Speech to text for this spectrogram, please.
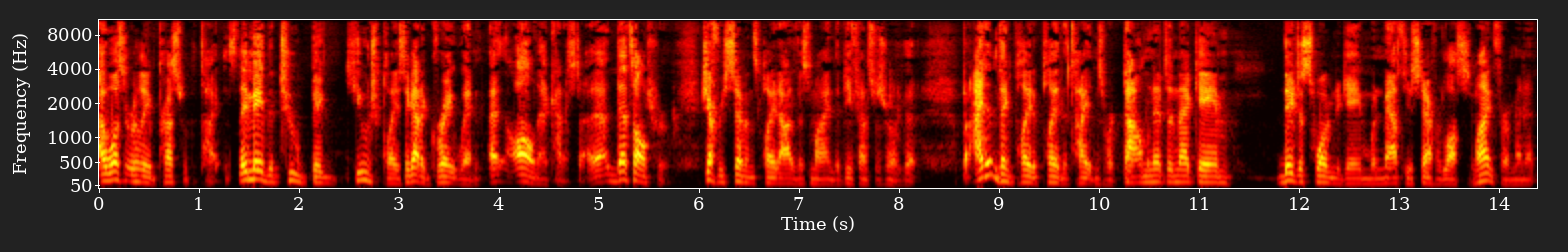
I wasn't really impressed with the Titans. They made the two big, huge plays. They got a great win, uh, all that kind of stuff. Uh, that's all true. Jeffrey Simmons played out of his mind. The defense was really good. But I didn't think play to play the Titans were dominant in that game they just swung the game when Matthew Stafford lost his mind for a minute.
